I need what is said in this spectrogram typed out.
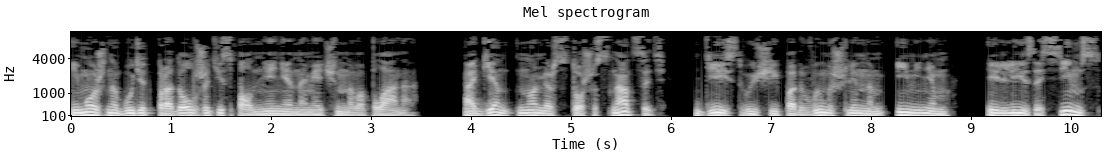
и можно будет продолжить исполнение намеченного плана. Агент номер 116, действующий под вымышленным именем Элиза Симс,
